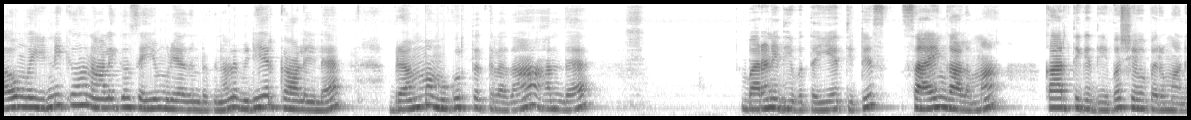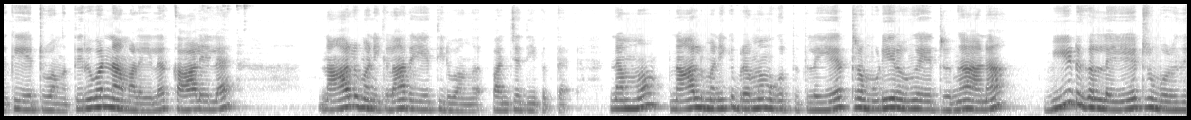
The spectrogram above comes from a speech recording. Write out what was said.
அவங்க இன்றைக்கும் நாளைக்கும் செய்ய முடியாதுன்றதுனால விடியற்காலையில் பிரம்ம முகூர்த்தத்தில் தான் அந்த பரணி தீபத்தை ஏற்றிட்டு சாயங்காலமாக கார்த்திகை தீபம் சிவபெருமானுக்கு ஏற்றுவாங்க. திருவண்ணாமலையில் காலையில் நாலு மணிக்கெலாம் அதை ஏற்றிடுவாங்க பஞ்ச தீபத்தை. நம்ம நாலு மணிக்கு பிரம்ம முகூர்த்தத்தில் ஏற்ற முடியறவங்க ஏற்றுங்க. ஆனால் வீடுகளில் ஏற்றும் பொழுது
